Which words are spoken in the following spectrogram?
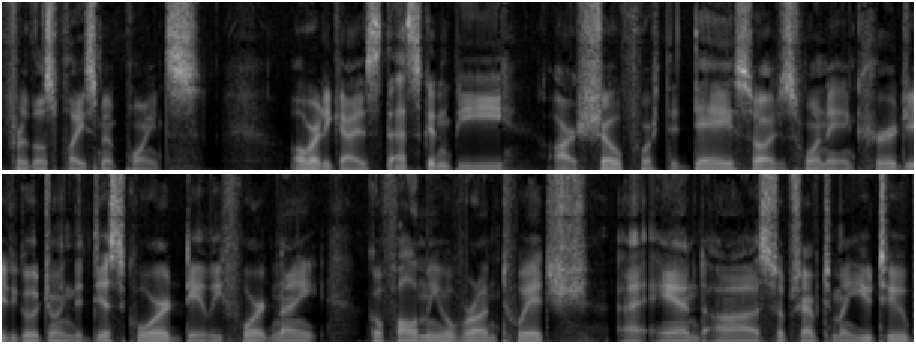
for those placement points. Alrighty, guys, that's going to be our show for today. So I just want to encourage you to go join the Discord Daily Fortnite. Go follow me over on Twitch uh, and uh, subscribe to my YouTube.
